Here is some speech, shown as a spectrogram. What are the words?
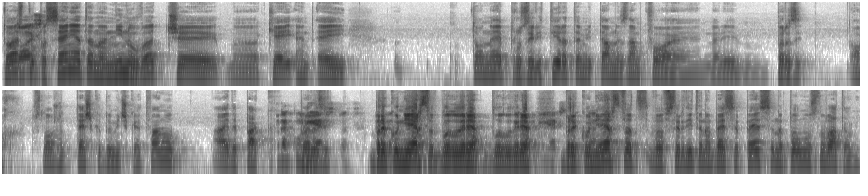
Тоест, Тоест, опасенията на Нинова, че uh, K&A то не е прозелитирата ми, там не знам какво е, нали, парази... Ох, сложна, тежка думичка е това, но Айде пак. Браконьерстват. Браконьерстват, благодаря, благодаря. Браконьерстват, Браконьерстват в средите на БСП са напълно основателни.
